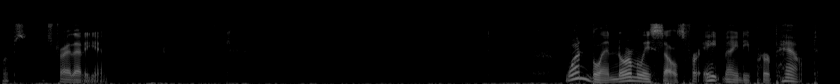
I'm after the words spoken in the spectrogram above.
Whoops, let's try that again. One blend normally sells for $8.90 per pound.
